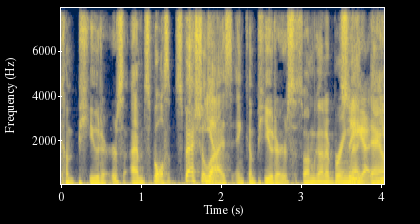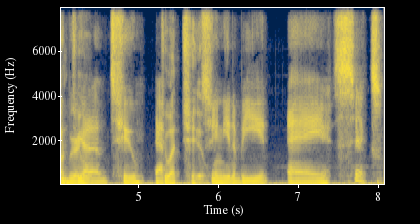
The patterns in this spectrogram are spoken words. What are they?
computers, I'm sp- specialized in computers, so I'm going to bring so that got down to, a two. Yeah. to a two. So you need to be a six.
